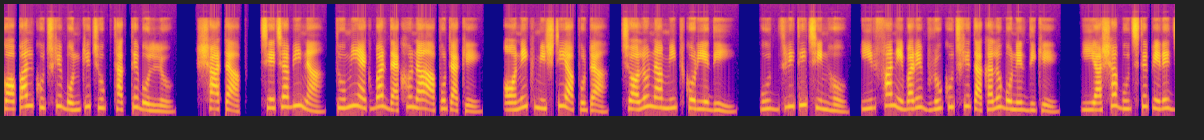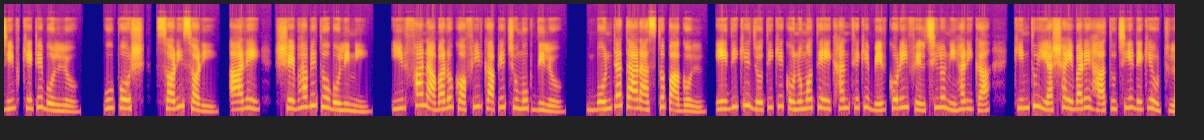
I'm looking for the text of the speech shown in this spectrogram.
কপাল কুচকে বোনকে চুপ থাকতে বলল শাট আপ চেঁচাবি না, তুমি একবার দেখো না আপুটাকে। অনেক মিষ্টি আপুটা, চলো না মিট করিয়ে দিই। উদ্ধৃতি চিহ্ন, ইরফান এবারে ভ্রু কুচকে তাকালো বোনের দিকে। ইয়াশা বুঝতে পেরে জিভ কেটে বলল, উপোস সরি সরি আরে, সেভাবে তো বলিনি। ইরফান আবারও কফির কাপে চুমুক দিল। বোনটা তার আস্ত পাগল। এদিকে জ্যোতিকে কোনোমতে এখান থেকে বের করেই ফেলছিল নিহারিকা, কিন্তু ইয়াশা এবারে হাত উঁচিয়ে ডেকে উঠল।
